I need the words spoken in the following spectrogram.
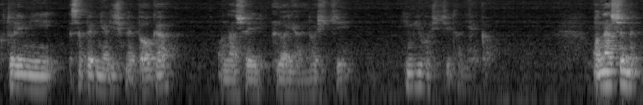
którymi zapewnialiśmy Boga o naszej lojalności i miłości do Niego. O naszym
